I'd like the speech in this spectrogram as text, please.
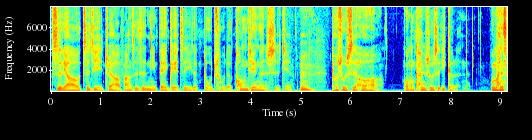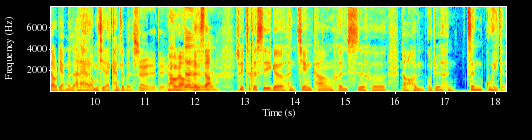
治疗自己最好方式是你得给自己一个独处的空间跟时间。嗯，多数时候哈，我们看书是一个人的，我们很少两个人。啊，来来，我们一起来看这本书，对对对，有没有？对对很少。所以这个是一个很健康、很适合，然后很我觉得很珍贵的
